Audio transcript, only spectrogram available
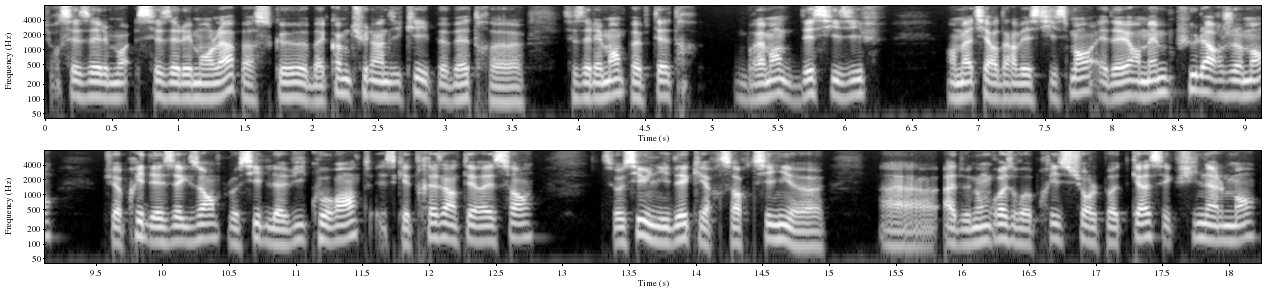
sur ces éléments, ces éléments-là parce que, bah, comme tu l'as indiqué, ils peuvent être, euh, ces éléments peuvent être vraiment décisifs en matière d'investissement et d'ailleurs même plus largement. Tu as pris des exemples aussi de la vie courante et ce qui est très intéressant, c'est aussi une idée qui est ressortie euh, à, de nombreuses reprises sur le podcast, c'est que finalement,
